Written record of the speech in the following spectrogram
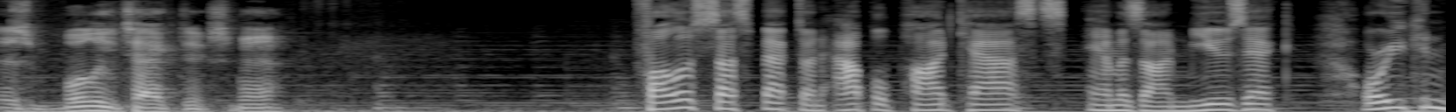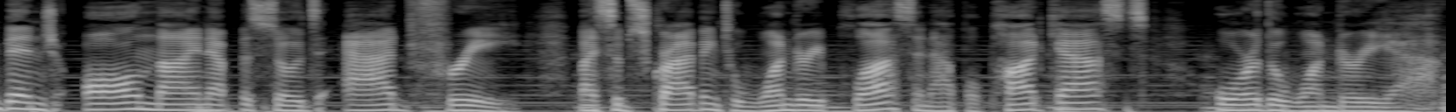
It's bully tactics, man. Follow Suspect on Apple Podcasts, Amazon Music, or you can binge all nine episodes ad free by subscribing to Wondery Plus in Apple Podcasts or the Wondery app.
